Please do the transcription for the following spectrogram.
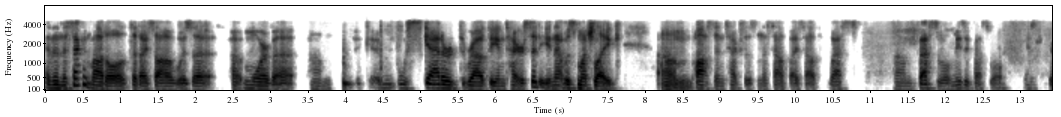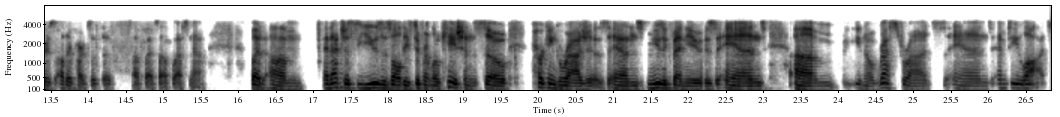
And then the second model that I saw was a, a more of a um, was scattered throughout the entire city, and that was much like um, Austin, Texas, and the South by Southwest um, festival, music festival. There's, there's, other parts of the South by Southwest now, but um, and that just uses all these different locations so parking garages and music venues and um, you know restaurants and empty lots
